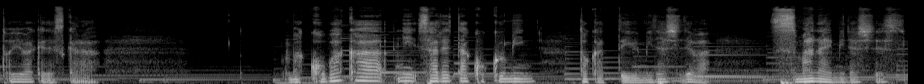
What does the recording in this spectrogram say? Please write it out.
というわけですからまあ小バカにされた国民とかっていう見出しでは済まない見出しです。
